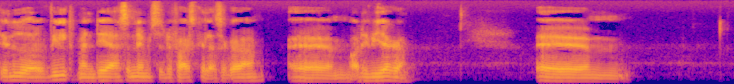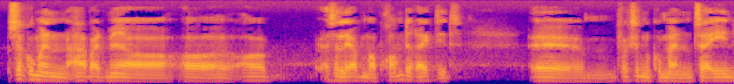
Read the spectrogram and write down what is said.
det lyder vildt, men det er så nemt, så det faktisk kan lade sig gøre, øh, og det virker. Øh, så kunne man arbejde med at, at, at, altså lære dem at prompte rigtigt. Øh, for eksempel kunne man tage en,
